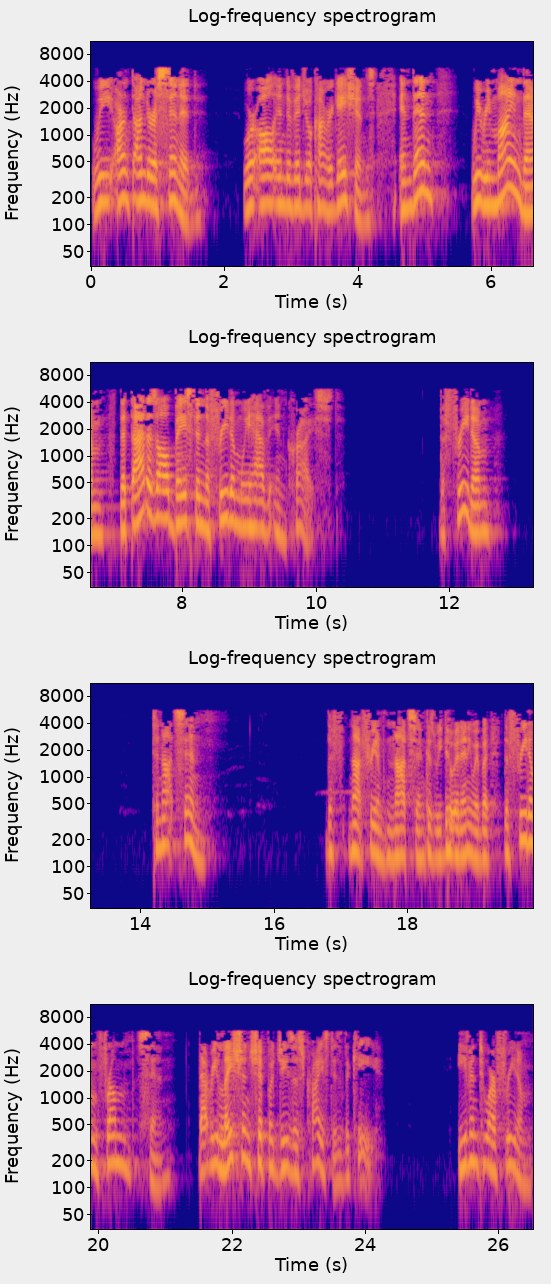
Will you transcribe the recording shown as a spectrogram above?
We aren't under a synod. We're all individual congregations. And then we remind them that that is all based in the freedom we have in Christ. The freedom to not sin. The, not freedom to not sin because we do it anyway, but the freedom from sin. That relationship with Jesus Christ is the key. Even to our freedom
